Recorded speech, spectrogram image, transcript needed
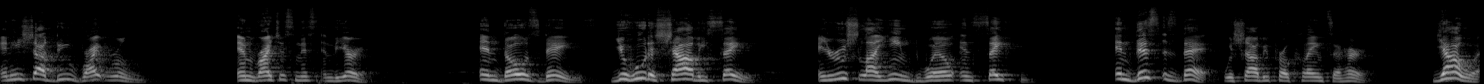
and he shall do right ruling and righteousness in the earth. In those days, Yehudah shall be saved, and Jerusalem dwell in safety. And this is that which shall be proclaimed to her Yahweh,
